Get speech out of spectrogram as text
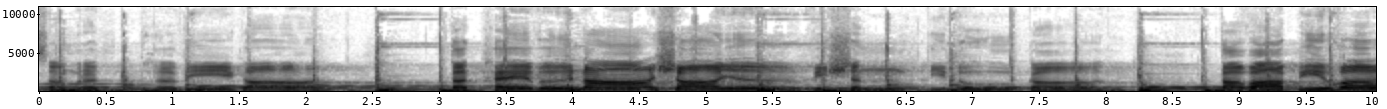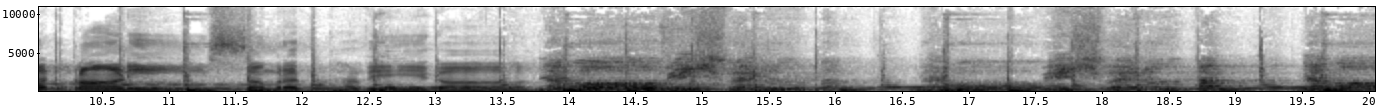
समृद्धवेगा तथैव नाशाय विशन्ति लोकाः तवापि वक्त्राणि समृद्धवेगा नमो विश्वरूपं नमो विश्वरूपं नमो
